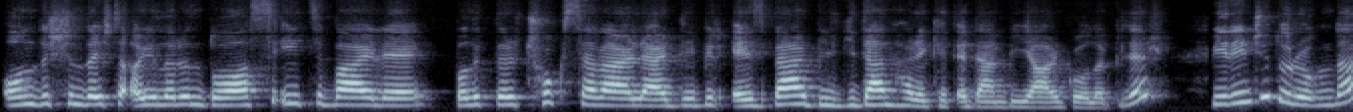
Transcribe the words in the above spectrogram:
Onun dışında işte ayıların doğası itibariyle balıkları çok severler diye bir ezber bilgiden hareket eden bir yargı olabilir. Birinci durumda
